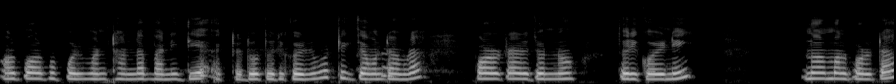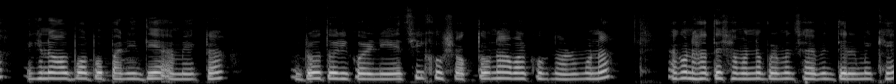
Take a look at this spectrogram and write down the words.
অল্প অল্প পরিমাণ ঠান্ডা পানি দিয়ে একটা ডো তৈরি করে নেব। ঠিক যেমনটা আমরা পরোটার জন্য তৈরি করে নিই। নর্মাল পরোটা। এখানে অল্প অল্প পানি দিয়ে আমি একটা ডো তৈরি করে নিয়েছি। খুব শক্ত না, আবার খুব নরমও না। এখন হাতে সামান্য পরিমাণ সয়াবিন তেল মেখে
